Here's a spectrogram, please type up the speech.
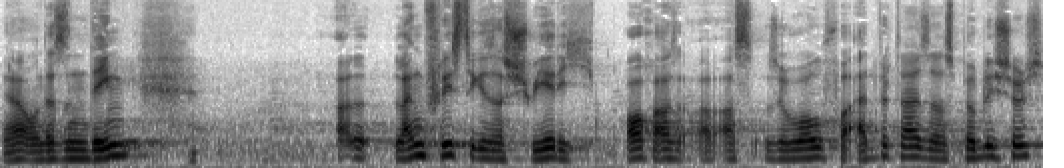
Ja, und das ist ein Ding, langfristig ist das schwierig, auch als, als, sowohl für Advertiser als Publishers,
